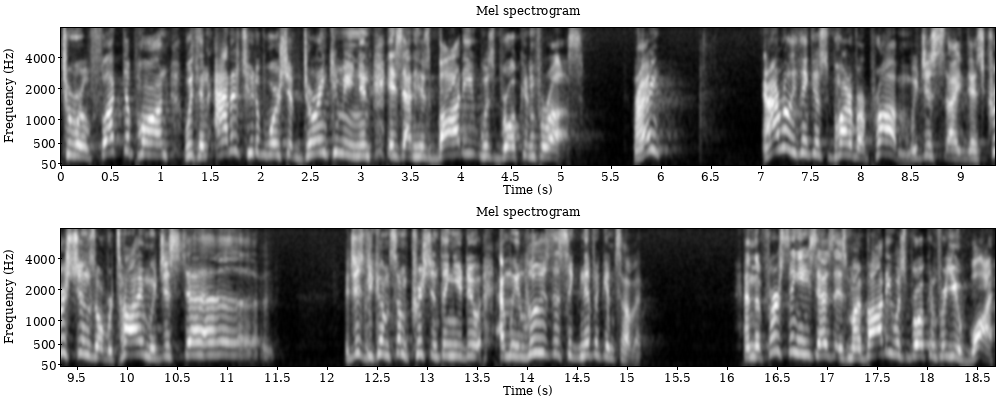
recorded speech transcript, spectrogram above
to reflect upon with an attitude of worship during communion, is that his body was broken for us, right? And I really think this is part of our problem. We just, as Christians over time, we just, uh, it just becomes some Christian thing you do, and we lose the significance of it. And the first thing he says is, My body was broken for you. Why?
